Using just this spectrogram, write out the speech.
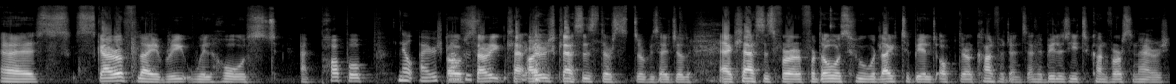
Uh, S- Scariff Library will host a pop-up No, Irish Oh, classes? sorry, cla- Irish classes. They're, they're beside each other. Uh, classes for, for those who would like to build up their confidence and ability to converse in Irish.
